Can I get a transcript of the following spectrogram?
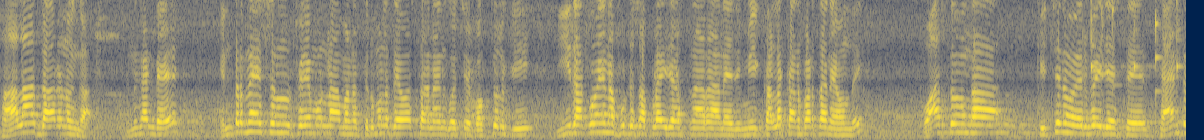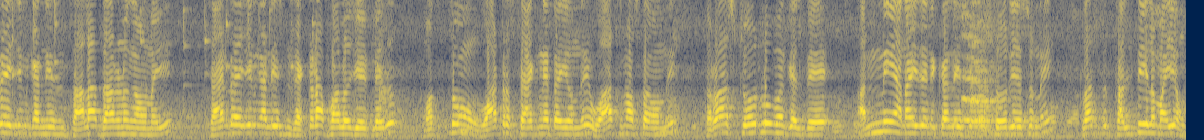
చాలా దారుణంగా. ఎందుకంటే ఇంటర్నేషనల్ ఫేమ్ ఉన్న మన తిరుమల దేవస్థానానికి వచ్చే భక్తులకి ఈ రకమైన ఫుడ్ సప్లై చేస్తున్నారా అనేది మీ కళ్ళకు కనపడతానే ఉంది. వాస్తవంగా కిచెన్ వెరిఫై చేస్తే శానిటైజింగ్ కండిషన్ చాలా దారుణంగా ఉన్నాయి. శానిటైజింగ్ కండిషన్స్ ఎక్కడా ఫాలో చేయట్లేదు. మొత్తం వాటర్ స్టాగ్నేట్ అయి ఉంది వాసన వస్తూ ఉంది. తర్వాత స్టోర్ రూమ్కి వెళ్తే అన్ని అనైజెనిక్ కండిషన్లో స్టోర్ చేసి ఉన్నాయి ప్లస్ కల్తీల మయం.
